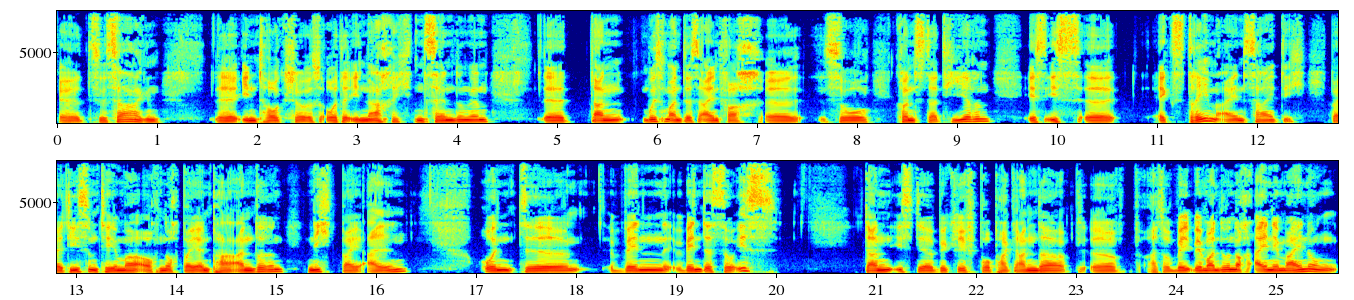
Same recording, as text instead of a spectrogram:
äh, zu sagen äh, in Talkshows oder in Nachrichtensendungen, äh, dann muss man das einfach äh, so konstatieren. Es ist äh, extrem einseitig bei diesem Thema, auch noch bei ein paar anderen, nicht bei allen. Und äh, wenn, wenn das so ist, dann ist der Begriff Propaganda, äh, also wenn, wenn man nur noch eine Meinung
